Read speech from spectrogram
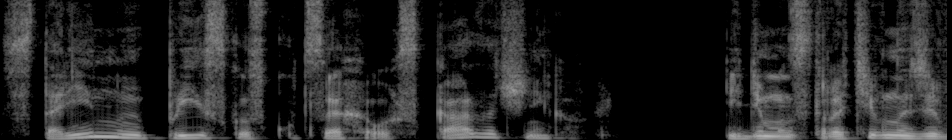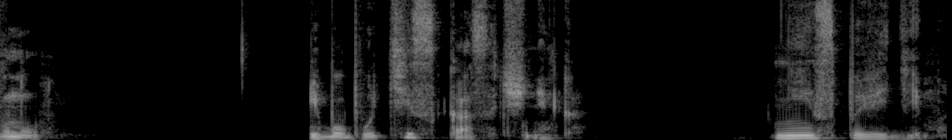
старинную присказку цеховых сказочников и демонстративно зевнул, ибо пути сказочника неисповедимы.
